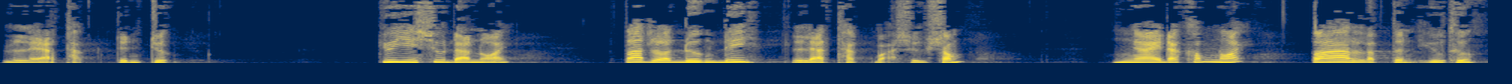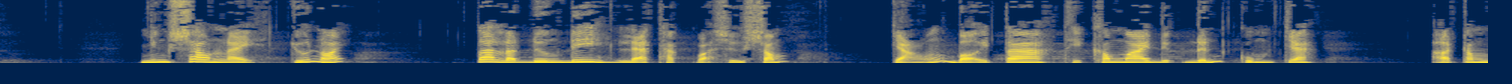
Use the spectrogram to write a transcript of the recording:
Lẽ thật đến trước. Chúa Giêsu đã nói, ta là đường đi, lẽ thật và sự sống. Ngài đã không nói, ta là tình yêu thương. Nhưng sau này Chúa nói, ta là đường đi, lẽ thật và sự sống. Chẳng bởi ta thì không ai được đến cùng cha. Ở trong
